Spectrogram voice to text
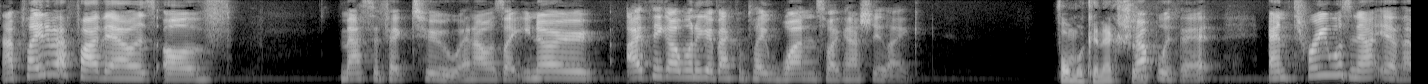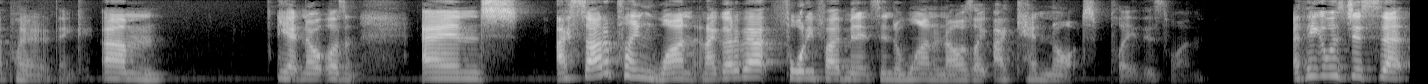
And I played about five hours of Mass Effect 2, and I was like, you know, I think I want to go back and play one so I can actually like Form a connection. up with it. And three wasn't out yet at that point, I don't think. Um, yeah, no, it wasn't. And I started playing one and I got about 45 minutes into one and I was like, I cannot play this one. I think it was just that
